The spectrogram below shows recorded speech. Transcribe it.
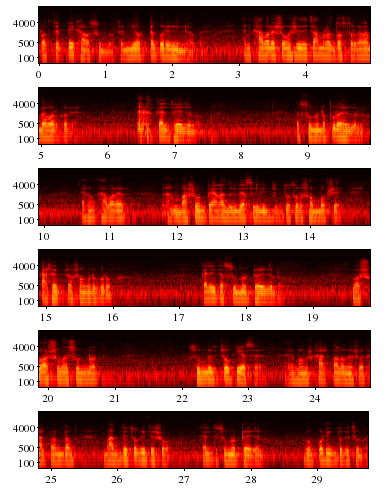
প্রত্যেকটাই খাওয়া সুন্নত নিয়তটা করে নিতে হবে। এখন খাবারের সময় যদি চামড়ার দস্তরখানা ব্যবহার করে তাহলে হয়ে গেল। তার শূন্যটা পুরো হয়ে গেল। এখন খাবারের বাসন পেয়ালা গিলাস গিলি যতটা সম্ভব সে কাঠেরটা সংগ্রহ করুক। তাহলেই তার সুন্নতটা হয়ে গেল। আবার শোয়ার সময় সুন্নত। সুন্নত চৌকি আছে। মানুষ খাট পালনে শোয় খাট পালনটা বাদ দিয়ে চকিতে শো, তাহলে তো সুন্নতটা হয়ে গেল। খুব কঠিন তো কিছু না।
